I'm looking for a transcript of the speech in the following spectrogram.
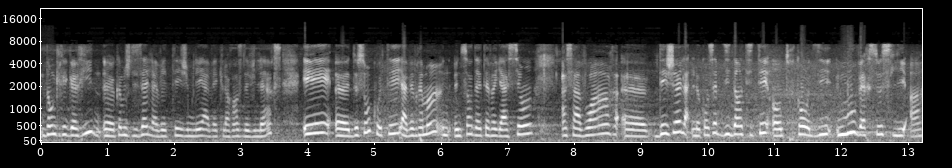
Donc Grégory, euh, comme je disais, il avait été jumelé avec Laurence de Villers et euh, de son côté, il y avait vraiment une, une sorte d'interrogation à savoir euh, déjà la, le concept d'identité entre qu'on dit nous versus l'IA.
